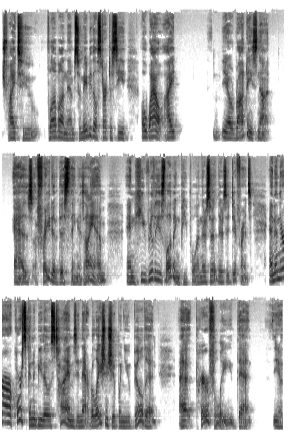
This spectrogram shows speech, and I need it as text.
try to love on them. So maybe they'll start to see, oh, wow, I, you know, Rodney's not as afraid of this thing as I am. And he really is loving people. And there's a, there's a difference. And then there are, of course, going to be those times in that relationship when you build it uh, prayerfully that, you know,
